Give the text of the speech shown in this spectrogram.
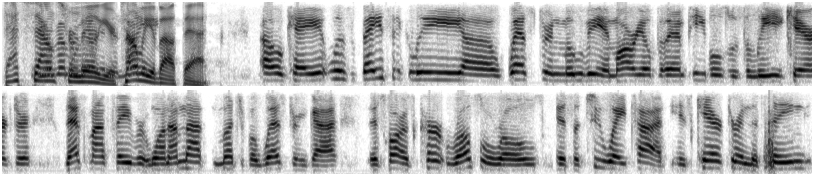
That sounds remember that familiar. Tell me about that. Okay, it was basically a western movie, and Mario Van Peebles was the lead character. That's my favorite one. I'm not much of a western guy. As far as Kurt Russell roles, it's a two-way tie. His character in The Thing,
